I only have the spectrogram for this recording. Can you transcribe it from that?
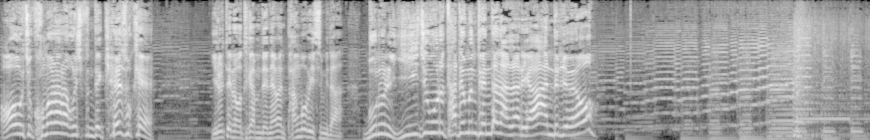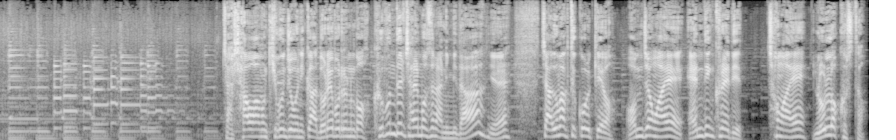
어우 좀 그만하라고 싶은데 계속해. 이럴 때는 어떻게 하면 되냐면 방법이 있습니다. 문을 이중으로 닫으면 된다 날라리야 안 들려요? 자, 샤워하면 기분 좋으니까 노래 부르는 거 그분들 잘못은 아닙니다. 예. 자, 음악 듣고 올게요. 엄정화의 엔딩 크레딧, 청하의 롤러코스터.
